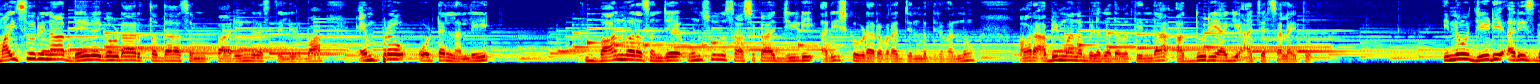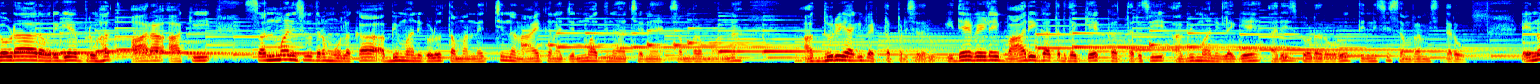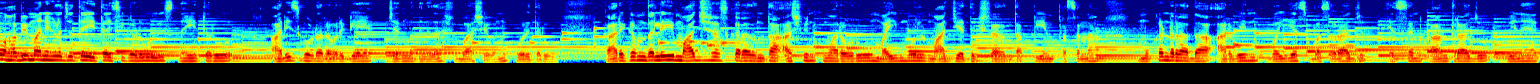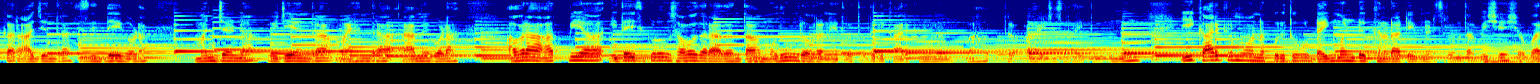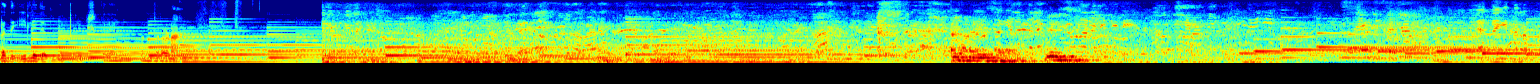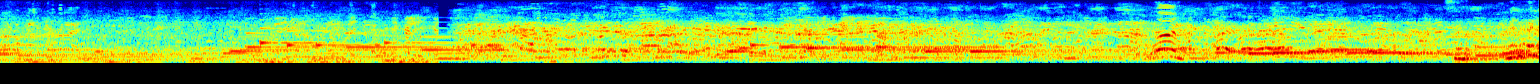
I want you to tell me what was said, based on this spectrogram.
ಮೈಸೂರಿನ ದೇವೇಗೌಡ ವೃತ್ತದ ಸಮೀಪ ರಿಂಗ್ ರಸ್ತೆಯಲ್ಲಿರುವ ಎಂಪ್ರೋ ಹೋಟೆಲ್ನಲ್ಲಿ ಭಾನುವಾರ ಸಂಜೆ ಹುಣಸೂರು ಶಾಸಕ ಜಿ ಡಿ ಹರೀಶ್ ಗೌಡರವರ ಜನ್ಮದಿನವನ್ನು ಅವರ ಅಭಿಮಾನ ಬೆಳಗದ ವತಿಯಿಂದ ಅದ್ದೂರಿಯಾಗಿ ಆಚರಿಸಲಾಯಿತು. ಇನ್ನು ಜಿ ಡಿ ಹರೀಶ್ ಗೌಡರವರಿಗೆ ಬೃಹತ್ ಹಾರ ಹಾಕಿ ಸನ್ಮಾನಿಸುವುದರ ಮೂಲಕ ಅಭಿಮಾನಿಗಳು ತಮ್ಮ ನೆಚ್ಚಿನ ನಾಯಕನ ಜನ್ಮದಿನಾಚರಣೆ ಸಂಭ್ರಮವನ್ನು ಅದ್ದೂರಿಯಾಗಿ ವ್ಯಕ್ತಪಡಿಸಿದರು. ಇದೇ ವೇಳೆ ಭಾರಿ ಗಾತ್ರದ ಕೇಕ್ ಕತ್ತರಿಸಿ ಅಭಿಮಾನಿಗಳಿಗೆ ಹರೀಶ್ ಗೌಡರವರು ತಿನ್ನಿಸಿ ಸಂಭ್ರಮಿಸಿದರು. ಇನ್ನು ಅಭಿಮಾನಿಗಳ ಜೊತೆ ಹಿತೈಷಿಗಳು, ಸ್ನೇಹಿತರು ಹರೀಶ್ ಗೌಡರವರಿಗೆ ಜನ್ಮದಿನದ ಶುಭಾಶಯವನ್ನು ಕೋರಿದರು. ಕಾರ್ಯಕ್ರಮದಲ್ಲಿ ಮಾಜಿ ಶಾಸಕರಾದಂಥ ಅಶ್ವಿನ್ ಕುಮಾರ್ ಅವರು, ಮೈಮೂಲ್ ಮಾಜಿ ಅಧ್ಯಕ್ಷರಾದಂಥ ಪಿ ಎಂ ಪ್ರಸನ್ನ, ಮುಖಂಡರಾದ Aravind Y S Basavaraj, S N Kantharaju, Vinayaka Rajendra, Siddegowda, Manjanna, Vijayendra, Mahendra Ramegowda ಅವರ ಆತ್ಮೀಯ ಹಿತೈಷಿಗಳು ಸಹೋದರಾದಂಥ ಮಧುರವರ ನೇತೃತ್ವದಲ್ಲಿ ಕಾರ್ಯಕ್ರಮವನ್ನು ಬಹಳ ಆಯೋಜಿಸಲಾಯಿತು. ಇನ್ನು ಈ ಕಾರ್ಯಕ್ರಮವನ್ನು ಕುರಿತು ಡೈಮಂಡ್ ಕನ್ನಡ ಟಿವಿ ನಡೆಸಿರುವಂಥ ವಿಶೇಷ ವರದಿ ಇಲ್ಲಿದೆ ಪ್ರೇಕ್ಷಕರೇ ನೋಡ್ಕೊಂಡು ಬರೋಣ ಸರ್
